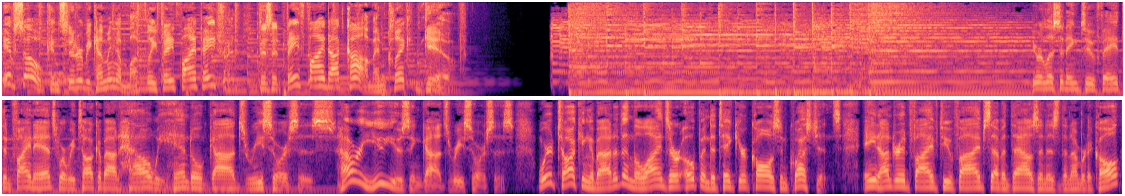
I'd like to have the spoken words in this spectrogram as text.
If so, consider becoming a monthly FaithFi patron. Visit faithfi.com and click Give. You're listening to Faith and Finance, where we talk about how we handle God's resources. How are you using God's resources? We're talking about it, and the lines are open to take your calls and questions. 800 525 7000 is the number to call.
